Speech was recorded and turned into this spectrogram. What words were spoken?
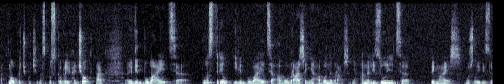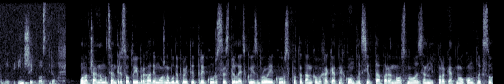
на кнопочку чи на спусковий гачок. Так відбувається постріл і відбувається або враження, або невраження. Аналізується, ти маєш можливість зробити інший постріл. У навчальному центрі сотої бригади можна буде пройти три курси стрілецької зброї, курс протитанкових ракетних комплексів та переносного зенітно-ракетного комплексу.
